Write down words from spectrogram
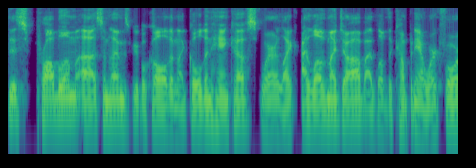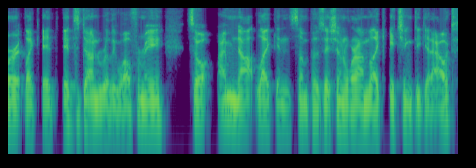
this problem. Uh, sometimes people call them like golden handcuffs, where like I love my job, I love the company I work for, like it it's done really well for me. So I'm not like in some position where I'm like itching to get out.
